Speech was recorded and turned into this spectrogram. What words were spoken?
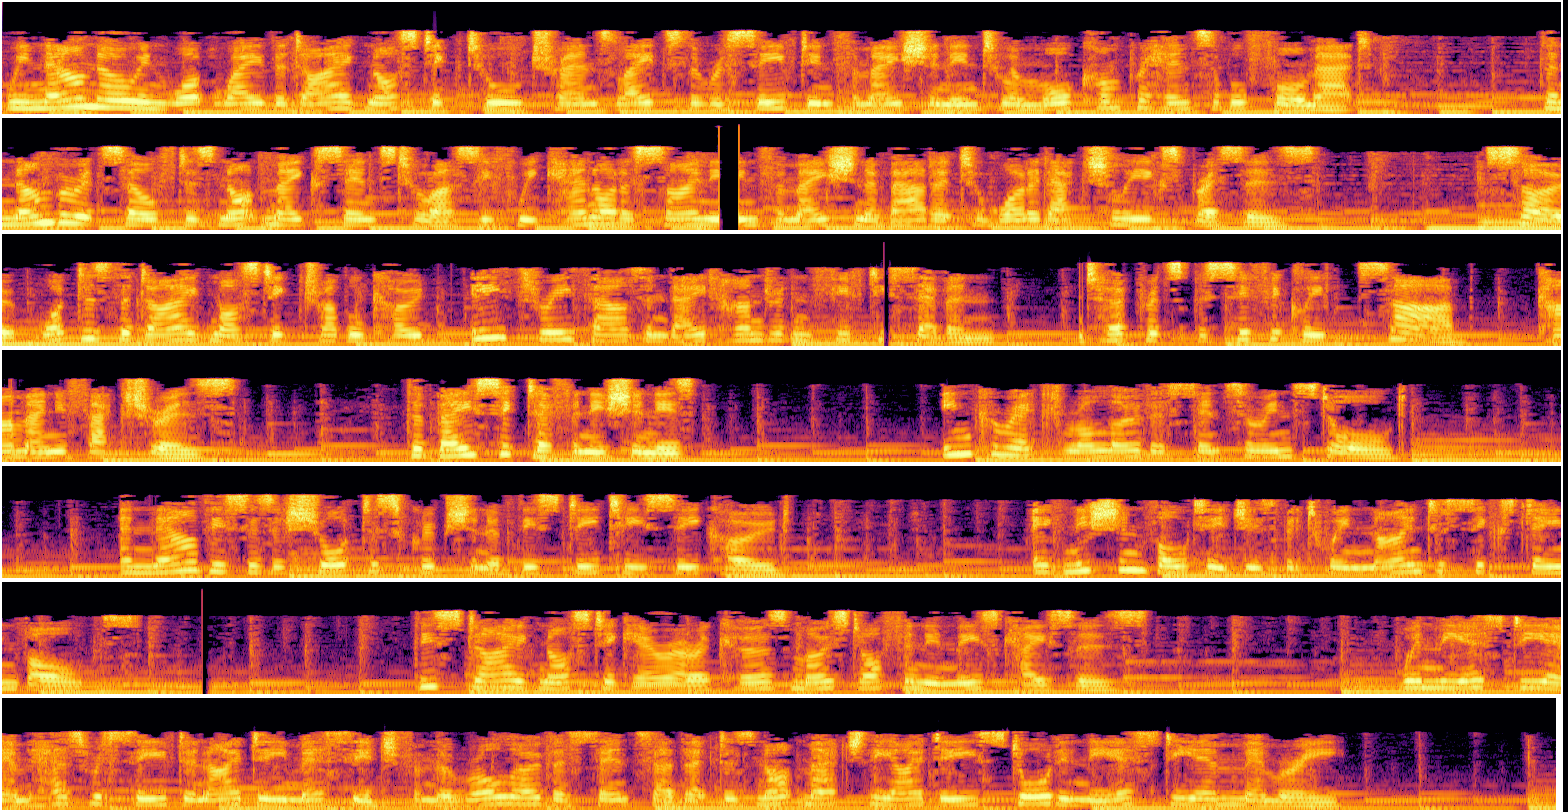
We now know in what way the diagnostic tool translates the received information into a more comprehensible format. The number itself does not make sense to us if we cannot assign information about it to what it actually expresses. So, what does the diagnostic trouble code B3857 interpret specifically, Saab, car manufacturers? The basic definition is, Incorrect rollover sensor installed. And now this is a short description of this DTC code. Ignition voltage is between 9 to 16 volts. This diagnostic error occurs most often in these cases. When the SDM has received an ID message from the rollover sensor that does not match the ID stored in the SDM memory.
